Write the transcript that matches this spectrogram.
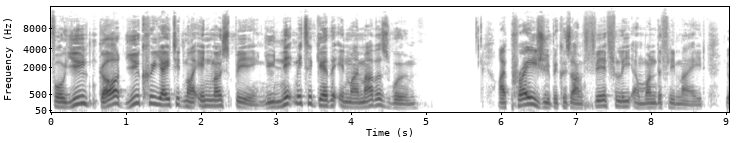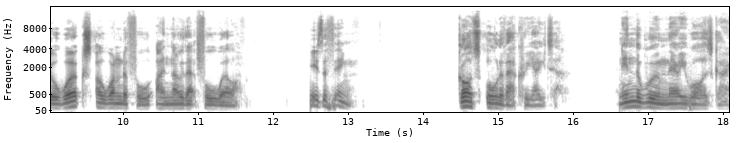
For you, God, you created my inmost being. You knit me together in my mother's womb. I praise you because I'm fearfully and wonderfully made. Your works are wonderful. I know that full well. Here's the thing God's all of our creator. And in the womb, there he was going,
